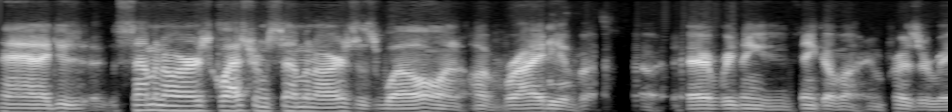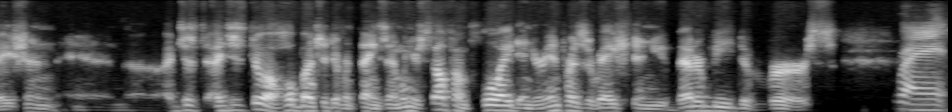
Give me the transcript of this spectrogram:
and i do seminars classroom seminars as well on a variety of uh, everything you can think of uh, in preservation and uh, i just i just do a whole bunch of different things and when you're self-employed and you're in preservation you better be diverse Right.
